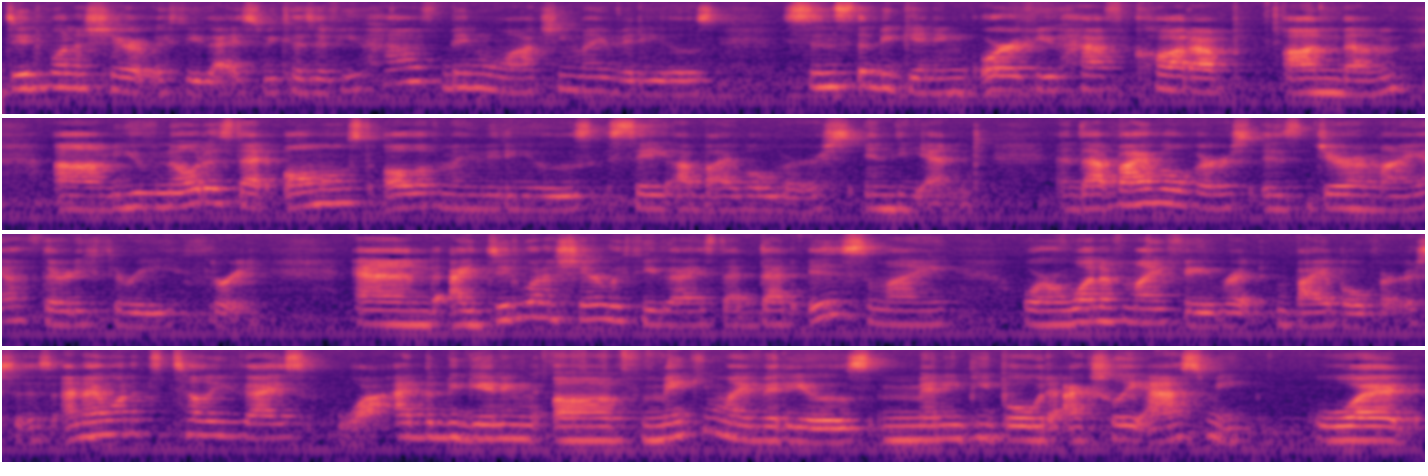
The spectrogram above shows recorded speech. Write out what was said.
did want to share it with you guys because if you have been watching my videos since the beginning, or if you have caught up on them, um, you've noticed that almost all of my videos say a Bible verse in the end. And that Bible verse is Jeremiah 33 3. And I did want to share with you guys that that is my or one of my favorite Bible verses. And I wanted to tell you guys why. At the beginning of making my videos, many people would actually ask me what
